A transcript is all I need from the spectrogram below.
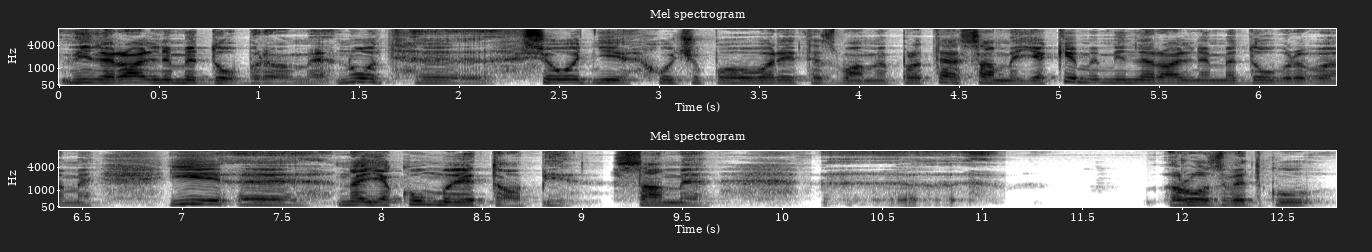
мінеральними добривами. Ну, от, е, сьогодні хочу поговорити з вами про те, саме якими мінеральними добривами і е, на якому етапі саме розвитку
